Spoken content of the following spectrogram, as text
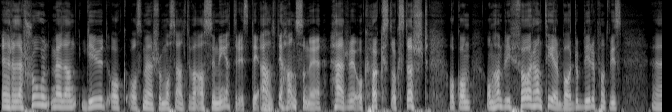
en relation mellan Gud och oss människor måste alltid vara asymmetrisk. Det är Mm. alltid han som är herre och högst och störst. Och om, om han blir för hanterbar, då blir det på något vis eh,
